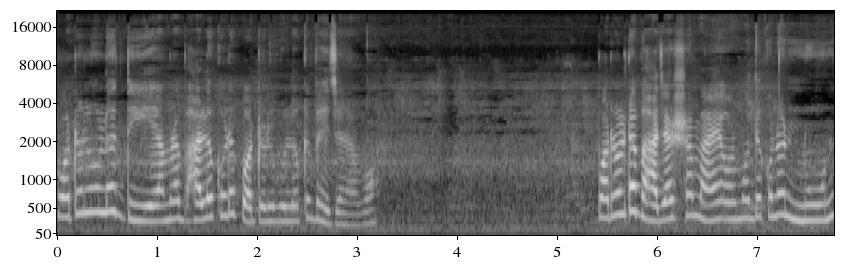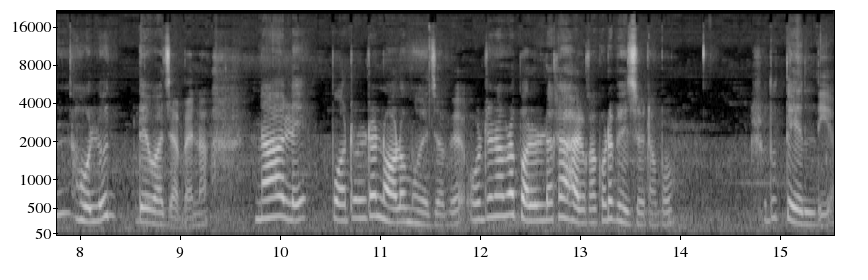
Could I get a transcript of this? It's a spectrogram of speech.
পটলগুলো দিয়ে আমরা ভালো করে পটলগুলোকে ভেজে নেব। পটলটা ভাজার সময় ওর মধ্যে কোনো নুন, হলুদ দেওয়া যাবে না। না হলে পটলটা নরম হয়ে যাবে। ওর জন্য আমরা পটলটাকে হালকা করে ভেজে নেব। শুধু তেল দিয়ে।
